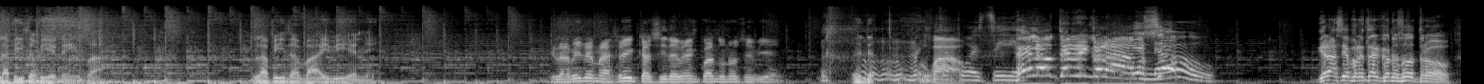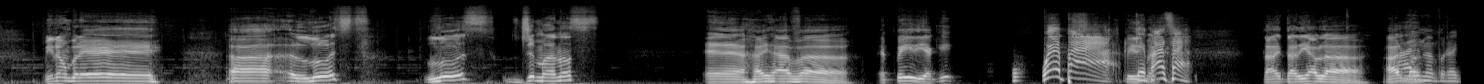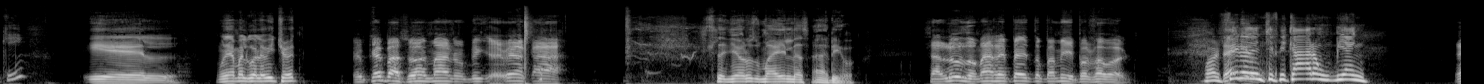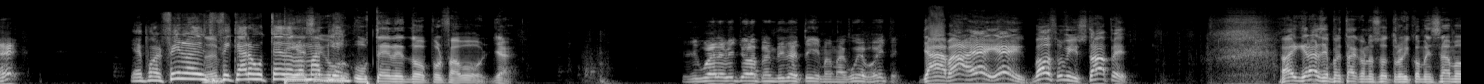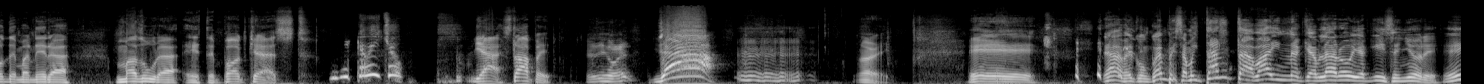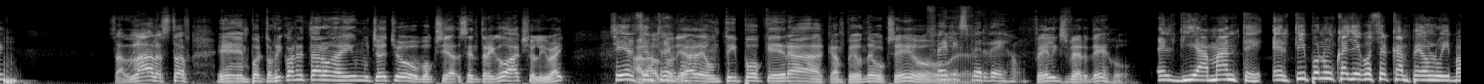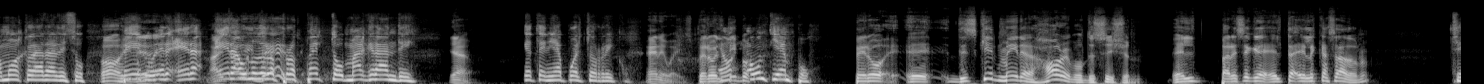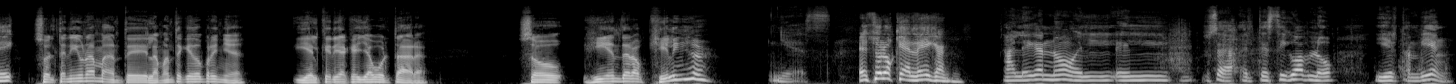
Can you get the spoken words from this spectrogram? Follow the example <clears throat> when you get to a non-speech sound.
La vida viene y va. La vida va y viene. Y la vida es más rica si de vez en cuando uno se bien. <laughs> wow. poesía. Hello, Terrícola. What's up? Hello. Gracias por estar con nosotros. Mi nombre es uh, Luis. Luis Jimenez. Eh, I have uh, Speedy aquí. ¡Huepa! ¿Qué pasa? Está esta diabla Alma. Alma por aquí. Y el. ¿Cómo se llama el huele bicho? este? ¿Qué pasó, hermano? Ve acá. <laughs> Señor Usmail Nazario. Saludo, más respeto para mí, por favor. Por fin lo identificaron bien. ¿Eh? Que por fin lo identificaron ustedes lo más bien. Ustedes dos, por favor, ya. Si huele bicho lo aprendí de ti, mamá huevo, ¿viste? Ya va, hey, hey, both of you, stop it. Ay, gracias por estar con nosotros y comenzamos de manera madura este podcast. ¿Qué bicho? Ya, stop it. ¿Qué dijo él? ¡Ya! All right. Eh, déjame ver con cuál empezamos. Hay tanta vaina que hablar hoy aquí, señores. ¿eh? It's a lot of stuff. Eh, en Puerto Rico arrestaron ahí un muchacho boxeador. Se entregó, actually, right? Sí, él A se las entregó. autoridades, un tipo que era campeón de boxeo. Félix eh, Verdejo. Félix Verdejo. El diamante. El tipo nunca llegó a ser campeón, Luis. Vamos a aclarar eso. Oh, Pero era, era, uno de los prospectos más grandes Yeah. que tenía Puerto Rico. Anyways, pero el En, tipo. un tiempo. Pero eh, this kid made a horrible decision. Él parece que él, él es casado, ¿no? Sí. So él tenía una amante, la amante quedó preñada y él quería que ella voltara. So he ended up killing her. Yes. Eso es lo que alegan. Alega no, él, él, o sea, el testigo habló y él también.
